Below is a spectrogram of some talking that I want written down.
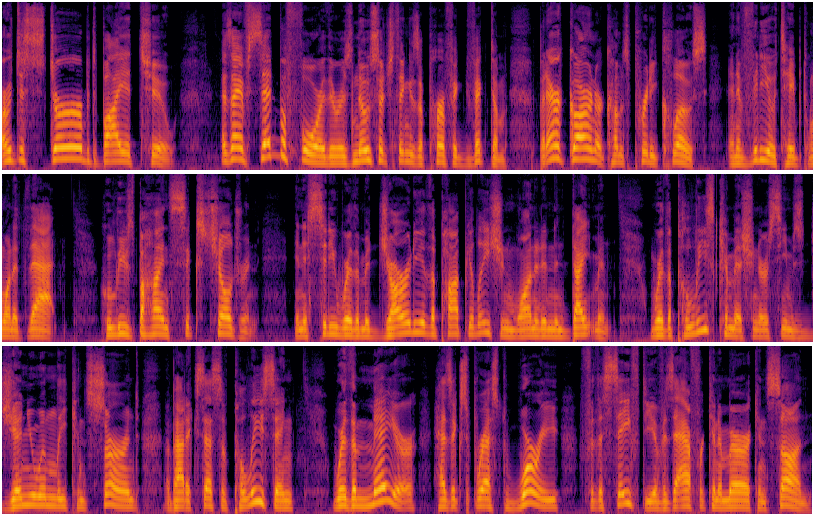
are disturbed by it too. As I have said before, there is no such thing as a perfect victim, but Eric Garner comes pretty close, and a videotaped one at that, who leaves behind six children in a city where the majority of the population wanted an indictment, where the police commissioner seems genuinely concerned about excessive policing, where the mayor has expressed worry for the safety of his African American son.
